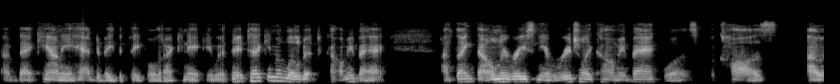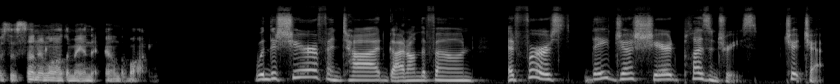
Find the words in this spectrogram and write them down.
of that county had to be the people that I connected with. And it took him a little bit to call me back. I think the only reason he originally called me back was because I was the son in law of the man that found the body. When the sheriff and Todd got on the phone, at first they just shared pleasantries, chit chat.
